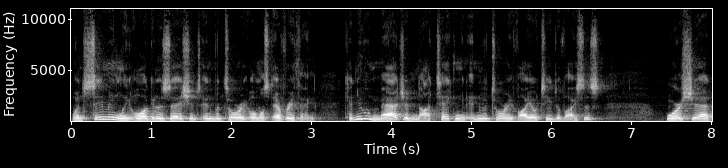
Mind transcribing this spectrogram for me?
When seemingly organizations inventory almost everything, can you imagine not taking an inventory of IoT devices? Worse yet,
